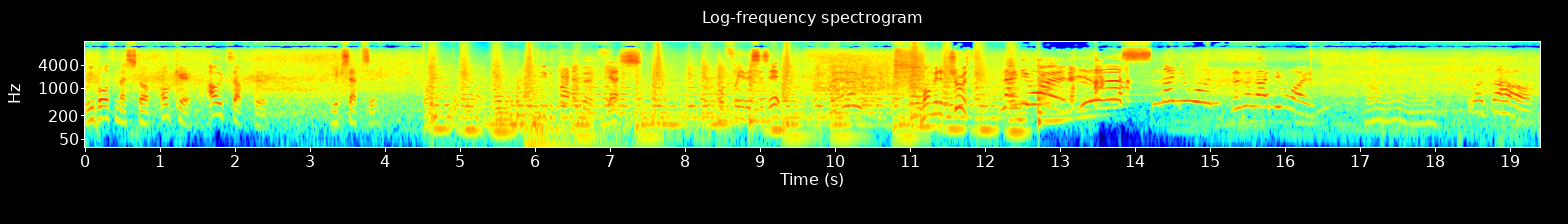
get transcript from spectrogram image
We both messed up. Okay, I'll accept it. He accepts it. See the front of this? Yes. Hopefully this is it. Moment of truth. 91! yes! 91! This is 91! Wrong one, man. What the hell?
